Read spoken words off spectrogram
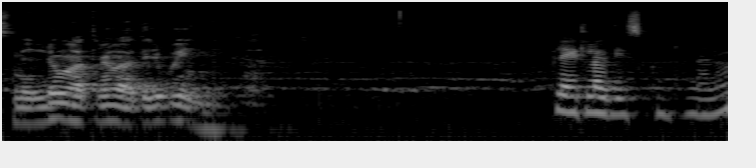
స్మెల్ మాత్రం అదిరిపోయింది. ప్లేట్లో తీసుకుంటున్నాను.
